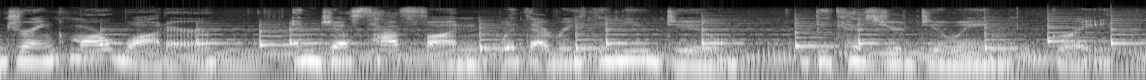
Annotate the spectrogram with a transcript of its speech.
drink more water, and just have fun with everything you do because you're doing great.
